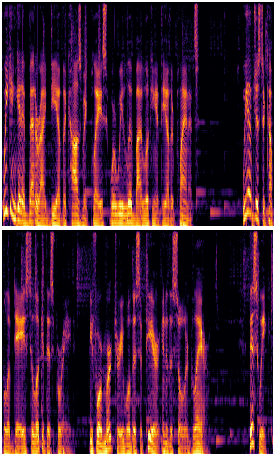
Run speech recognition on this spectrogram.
We can get a better idea of the cosmic place where we live by looking at the other planets. We have just a couple of days to look at this parade, before Mercury will disappear into the solar glare. This week,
